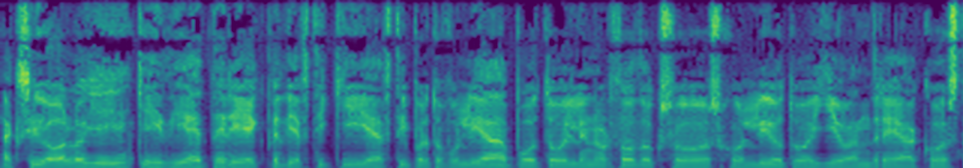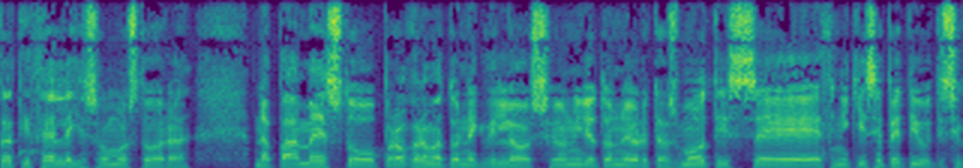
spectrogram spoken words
Αξιόλογη και ιδιαίτερη εκπαιδευτική αυτή η πρωτοβουλία από το Ελληνορθόδοξο Σχολείο του Αγίου Ανδρέα Κώστα. Τι θα έλεγες όμως τώρα; Να πάμε στο πρόγραμμα των εκδηλώσεων για τον εορτασμό της ε, Εθνικής Επαιτίου, της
